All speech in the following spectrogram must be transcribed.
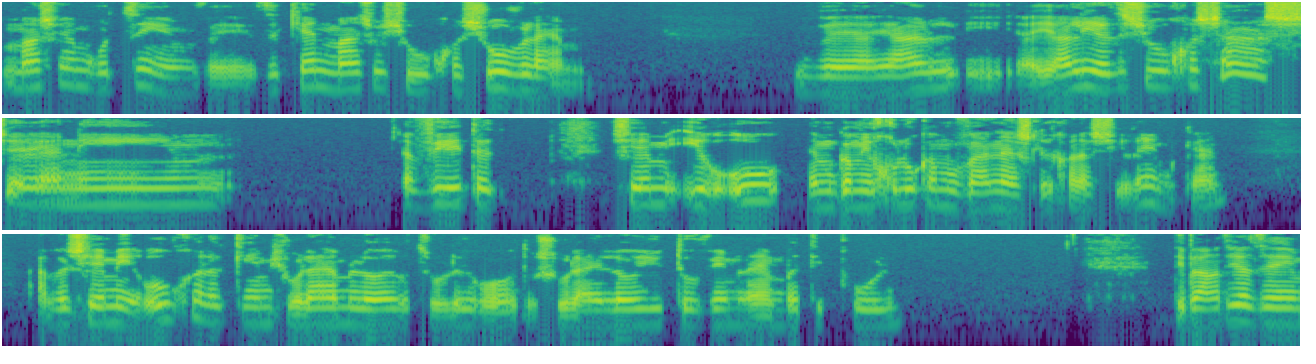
מה שהם רוצים, וזה כן משהו שהוא חשוב להם. והיה לי איזשהו חשש שאני אביא את ה... שהם יראו, הם גם יוכלו כמובן להשליך על השירים, כן? אבל שהם יראו חלקים שאולי הם לא ירצו לראות, או שאולי לא יהיו טובים להם בטיפול. דיברתי על זה עם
